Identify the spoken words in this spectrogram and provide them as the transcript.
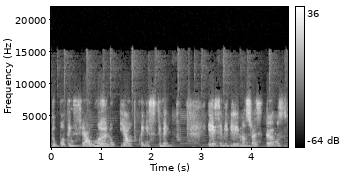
do potencial humano e autoconhecimento. Esse MBA nós já estamos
